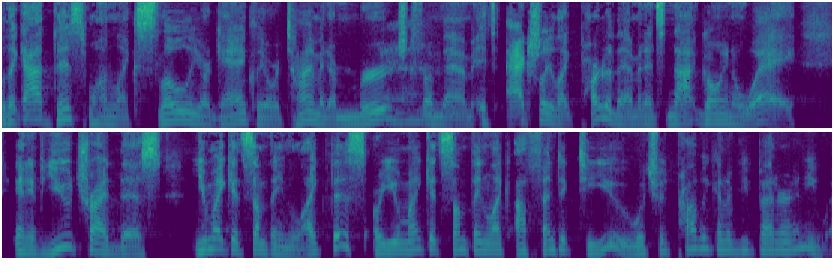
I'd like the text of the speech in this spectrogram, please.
Well they got this one like slowly organically over time it emerged yeah. from them it's actually like part of them and it's not going away and if you tried this you might get something like this or you might get something like authentic to you which is probably going to be better anyway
